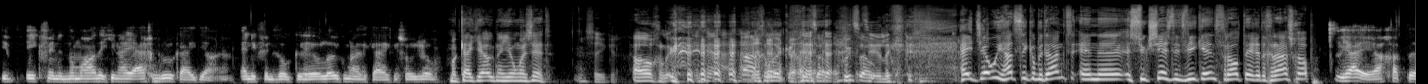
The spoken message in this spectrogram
ik, ik vind het normaal dat je naar je eigen broer kijkt, ja. En ik vind het ook heel leuk om naar te kijken, sowieso. Maar kijk jij ook naar Jong AZ? Zeker. Oh, gelukkig. Ja, gelukkig. Goed zo. Goed zo. Tuurlijk. Hey Joey, hartstikke bedankt. En eh, succes dit weekend, vooral tegen de Graafschap. Ja, ja, ja gaat, eh,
